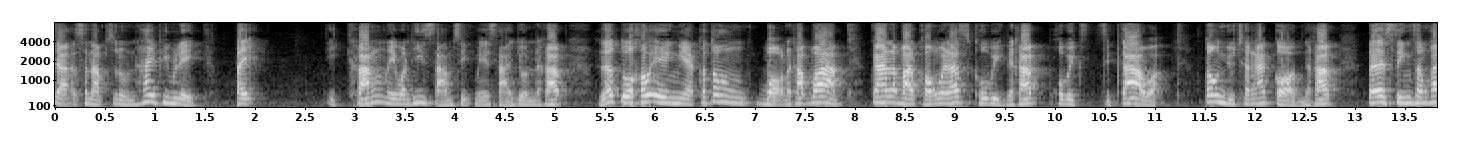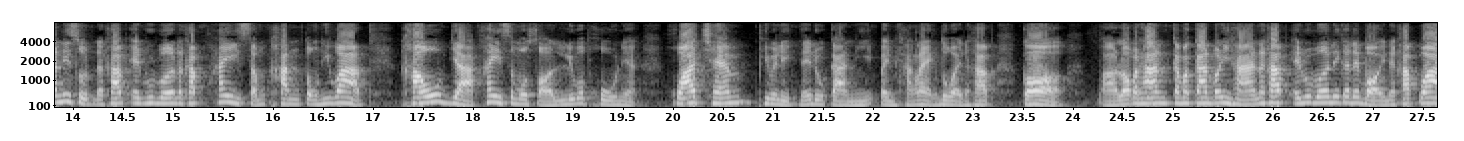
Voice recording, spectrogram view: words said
จะสนับสนุนให้พรีเมียร์ลีกเตะอีกครั้งในวันที่ 30 เมษายนนะครับ แล้วตัวเขาเองเนี่ยก็ต้องบอกนะครับว่าการระบาดของไวรัสโควิดนะครับโควิด -19 อะต้องหยุดชะงักก่อนนะครับ แต่สิ่งสำคัญที่สุดนะครับเอ็ดวูดเวิร์ดนะครับให้สำคัญตรงที่ว่า เขาอยากให้สโมสรลิเวอร์พูลเนี่ย คว้าแชมป์พรีเมียร์ลีกในฤดูกาลนี้เป็นครั้งแรกด้วยนะครับ ก็รองประธานกรรมการบริหารนะครับเอ็ดวูดเวิร์ดนี่ก็ได้บอกอีกนะครับว่า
